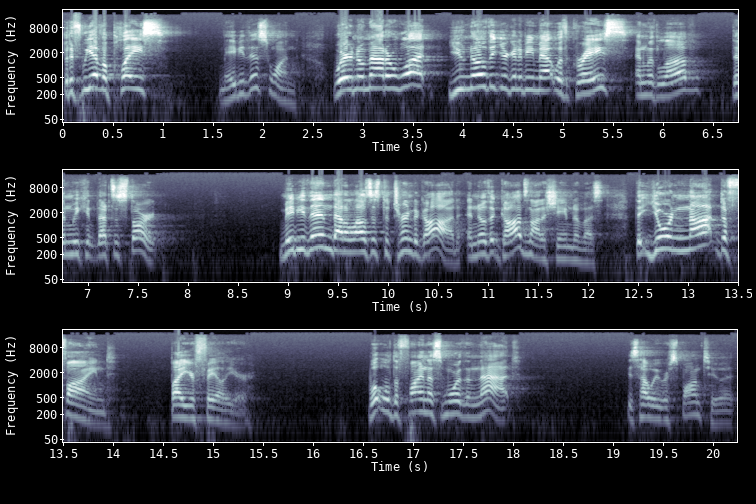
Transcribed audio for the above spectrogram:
But if we have a place, maybe this one, where no matter what, you know that you're going to be met with grace and with love, then we can, that's a start. Maybe then that allows us to turn to God and know that God's not ashamed of us, that you're not defined by your failure. What will define us more than that is how we respond to it.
